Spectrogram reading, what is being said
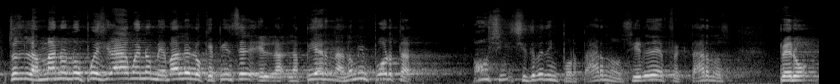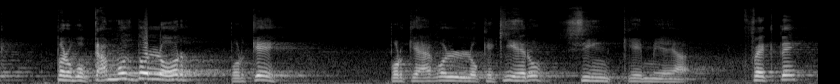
Entonces la mano no puede decir, ah, bueno, me vale lo que piense la, pierna, no me importa. No, sí, sí debe de importarnos, sí debe de afectarnos. Pero provocamos dolor, ¿por qué? Porque hago lo que quiero sin que me afecte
